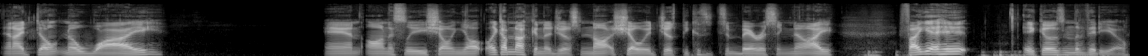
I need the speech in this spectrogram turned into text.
And I don't know why. And honestly, showing y'all like I'm not to just not show it just because it's embarrassing. No, I if I get hit, it goes in the video.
